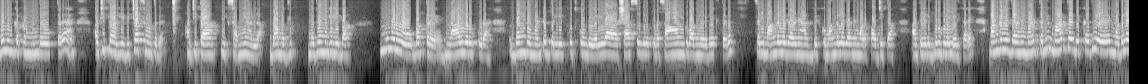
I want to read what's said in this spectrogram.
ಬನ್ನಿ, ಕರ್ಕೊಂಡು ಮುಂದೆ ಹೋಗ್ತಾರೆ. ಅಜಿತ ಅಲ್ಲಿ ವಿಚಾರಿಸ ಮಾಡ್ತದೆ ಅಜಿತ, ಈಗ ಸಮಯ ಅಲ್ಲ. ಬಾ ಮೊದ್ಲು, ಮದ್ವೆ ಮುಗಿಲಿ, ಬಾ. ಮೂರು ಬರ್ತಾರೆ, ನಾಲ್ವರು ಕೂಡ. ಬಂದು ಮಂಟಪದಲ್ಲಿ ಕೂತ್ಕೊಂಡು ಎಲ್ಲಾ ಶಾಸ್ತ್ರಗಳು ಕೂಡ ಸಾಂಗವಾಗಿ ನೆರವೇರ್ತದೆ ಸರಿ, ಮಾಂಗಲ್ಯ ಧಾರಣೆ ಆಗ್ಬೇಕು, ಮಾಂಗಲ್ಯ ಧಾರಣೆ ಮಾಡಪ್ಪ ಅಜಿತ ಅಂತ ಹೇಳಿ ಗುರುಗಳು ಹೇಳ್ತಾರೆ. ಮಾಂಗಲ್ಯ ಧಾರಣೆ ಮಾಡ್ತಾನೆ, ಮಾಡ್ತಾ ಇರ್ಬೇಕಾದ್ರೆ ಮೊದಲೇ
